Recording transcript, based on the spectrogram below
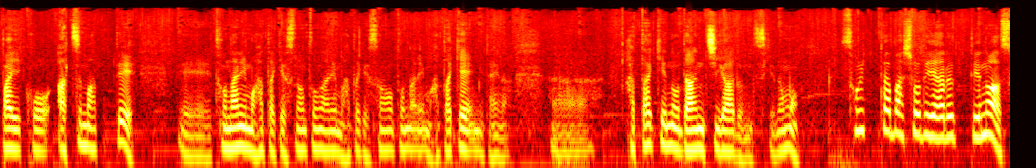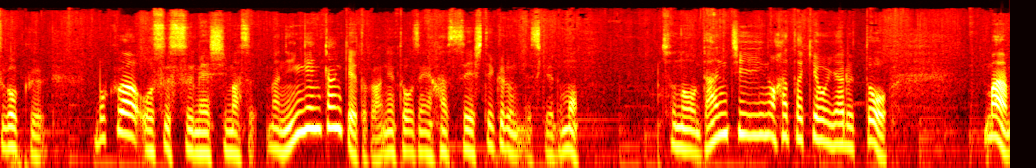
ぱいこう集まって、えー、隣も畑その隣も畑その隣も畑みたいなあ畑の団地があるんですけどもそういった場所でやるっていうのはすごく僕はおすすめします、まあ、人間関係とかはね当然発生してくるんですけれどもその団地の畑をやるとまあ、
